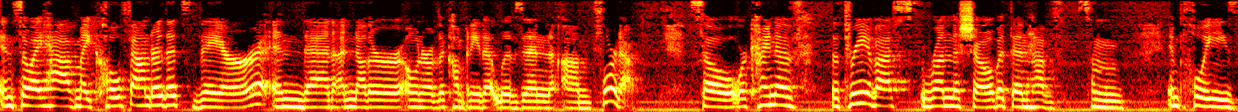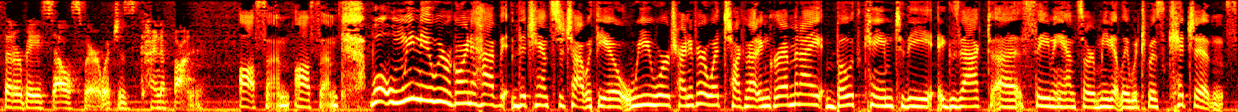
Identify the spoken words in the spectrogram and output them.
And so I have my co-founder that's there, and then another owner of the company that lives in um, Florida. So we're kind of the three of us run the show, but then have some employees that are based elsewhere, which is kind of fun. Awesome, awesome. Well, when we knew we were going to have the chance to chat with you, we were trying to figure out what to talk about, and Graham and I both came to the exact uh, same answer immediately, which was kitchens.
